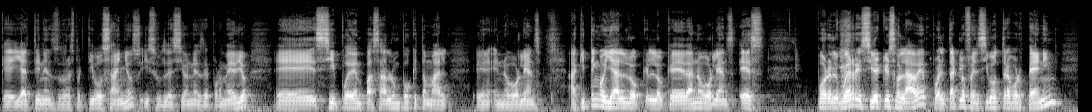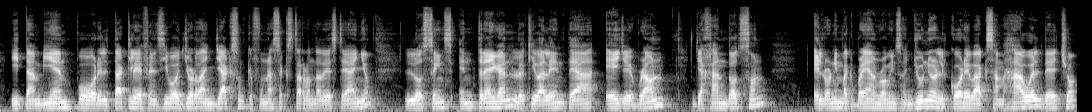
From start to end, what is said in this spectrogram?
que ya tienen sus respectivos años y sus lesiones de por medio, eh, sí pueden pasarlo un poquito mal en, Nuevo Orleans. Aquí tengo ya lo, lo que da Nuevo Orleans es por el wide receiver Chris Olave, por el tackle ofensivo Trevor Penning y también por el tackle defensivo Jordan Jackson, que fue una sexta ronda de este año. Los Saints entregan lo equivalente a AJ Brown, Jahan Dodson, el running back Brian Robinson Jr., el quarterback Sam Howell, de hecho,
